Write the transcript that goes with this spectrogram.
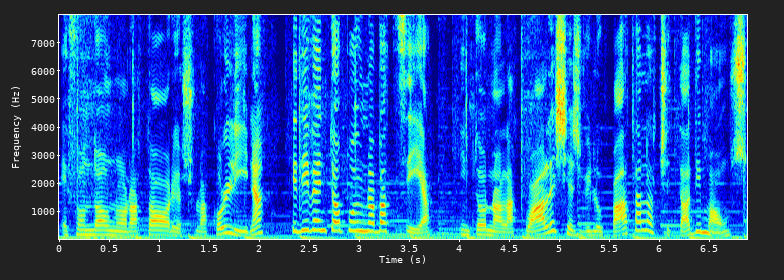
e fondò un oratorio sulla collina che diventò poi un'abbazia, intorno alla quale si è sviluppata la città di Mons.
